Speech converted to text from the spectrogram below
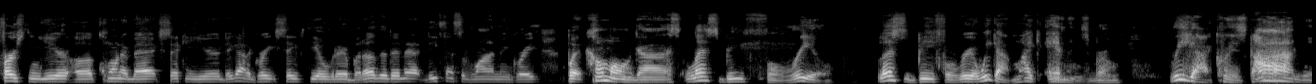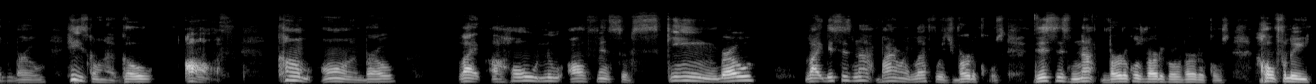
first in year uh cornerback, second year, they got a great safety over there. But other than that, defensive lineman great. But come on, guys, let's be for real. Let's be for real. We got Mike Evans, bro. We got Chris Godwin, bro. He's gonna go off. Come on, bro. Like a whole new offensive scheme, bro. Like this is not Byron Leftwich verticals. This is not verticals, vertical, verticals. Hopefully,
